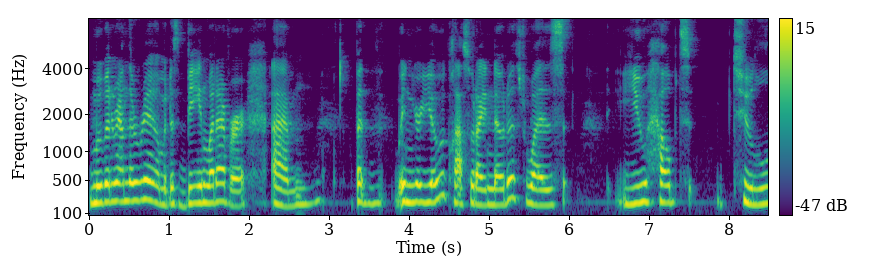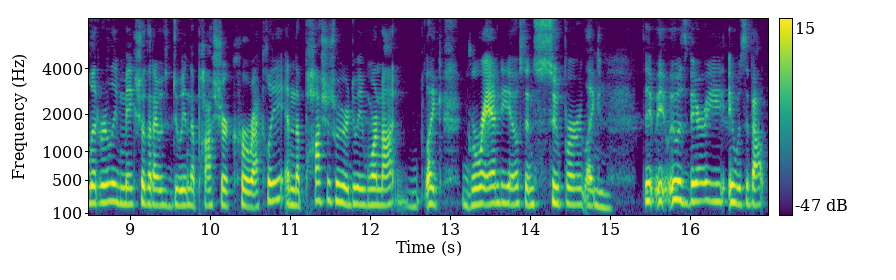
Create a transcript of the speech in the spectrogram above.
moving around the room and just being whatever. Um, but in your yoga class, what I noticed was you helped to literally make sure that I was doing the posture correctly, and the postures we were doing were not like grandiose and super like. Mm. It, it, it was very it was about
